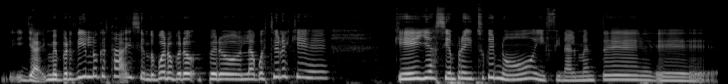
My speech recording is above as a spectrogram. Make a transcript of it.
ya, me perdí lo que estaba diciendo. Bueno, pero, pero la cuestión es que, que ella siempre ha dicho que no y finalmente eh,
